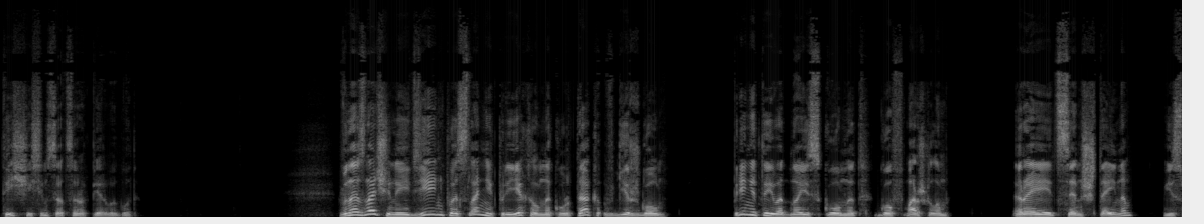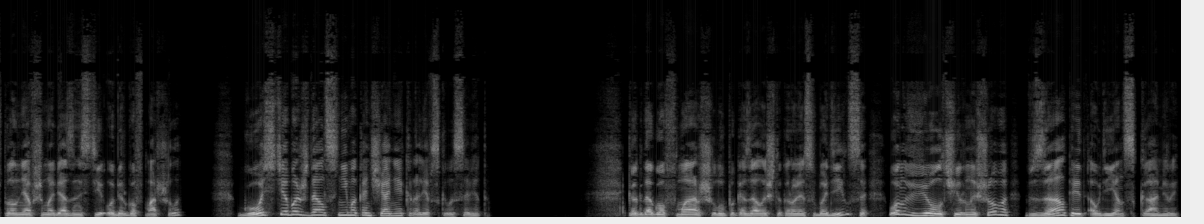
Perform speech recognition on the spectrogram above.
1741 года. В назначенный день посланник приехал на Куртак в Гиршголм. Принятый в одной из комнат гофмаршалом Рейценштейном, исполнявшим обязанности обергофмаршала, Гость обождал с ним окончания Королевского совета. Когда гофмаршалу показалось, что король освободился, он ввел Чернышова в зал перед аудиенц-камерой.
